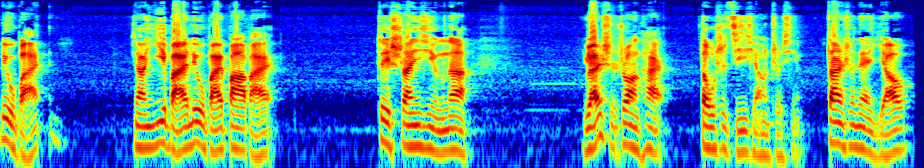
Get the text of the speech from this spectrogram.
六白，像一白、六白、八白，这三星呢，原始状态都是吉祥之星。但是呢，也要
